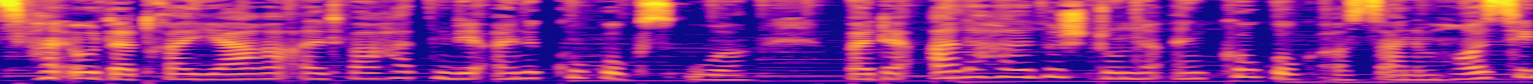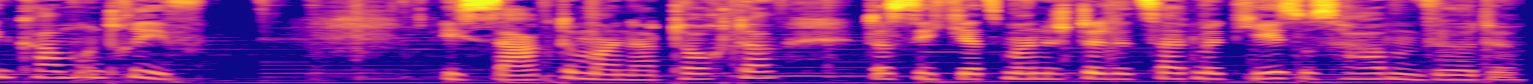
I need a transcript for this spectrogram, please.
zwei oder drei Jahre alt war, hatten wir eine Kuckucksuhr, bei der alle halbe Stunde ein Kuckuck aus seinem Häuschen kam und rief. Ich sagte meiner Tochter, dass ich jetzt meine stille Zeit mit Jesus haben würde.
